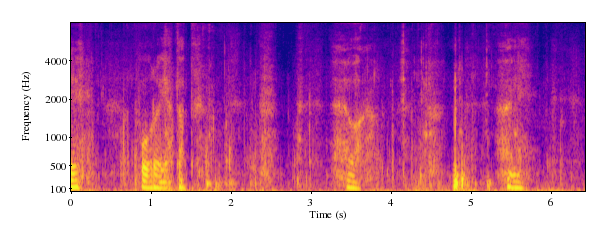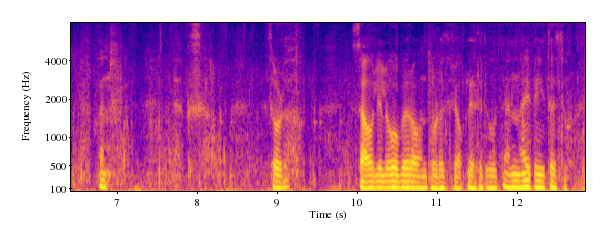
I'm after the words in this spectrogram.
हे पोरं येतात. बघा. आणि पण थोडं सावलेलं उभे राहून थोडं चॉकलेट देऊ. त्यांना ते इथंच देऊ?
